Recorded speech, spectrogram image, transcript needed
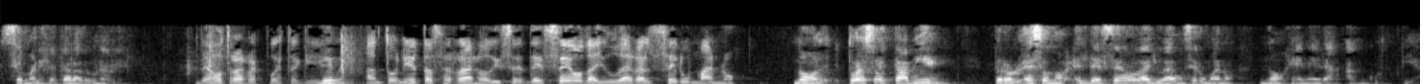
se manifestara de una vez. Es otra respuesta aquí. Dime. Antonieta Serrano dice, deseo de ayudar al ser humano. No, todo eso está bien, pero eso no, el deseo de ayudar a un ser humano no genera angustia.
